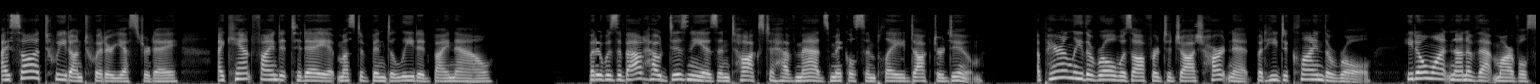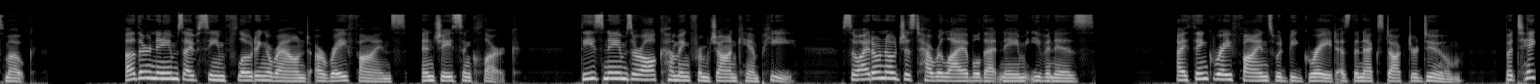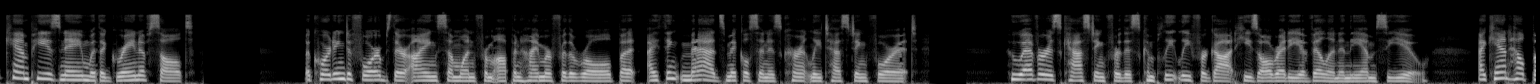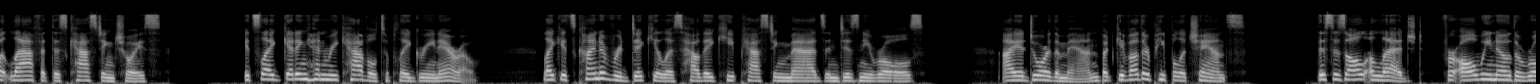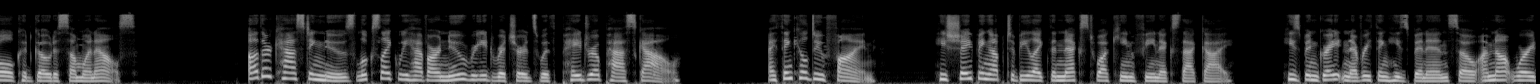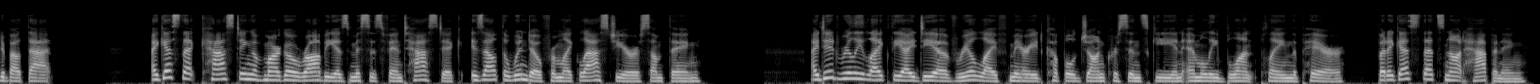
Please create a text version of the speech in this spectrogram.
I saw a tweet on Twitter yesterday. I can't find it today, it must have been deleted by now. But it was about how Disney is in talks to have Mads Mikkelsen play Doctor Doom. Apparently, the role was offered to Josh Hartnett, but he declined the role. He don't want none of that Marvel smoke. Other names I've seen floating around are Ralph Fiennes and Jason Clarke. These names are all coming from John Campea, so I don't know just how reliable that name even is. I think Ralph Fiennes would be great as the next Doctor Doom, but take Campea's name with a grain of salt. According to Forbes, they're eyeing someone from Oppenheimer for the role, but I think Mads Mikkelsen is currently testing for it. Whoever is casting for this completely forgot he's already a villain in the MCU. I can't help but laugh at this casting choice. It's like getting Henry Cavill to play Green Arrow. Like it's kind of ridiculous how they keep casting Mads in Disney roles. I adore the man, but give other people a chance. This is all alleged, for all we know the role could go to someone else. Other casting news looks like we have our new Reed Richards with Pedro Pascal. I think he'll do fine. He's shaping up to be like the next Joaquin Phoenix, that guy. He's been great in everything he's been in, so I'm not worried about that. I guess that casting of Margot Robbie as Mrs. Fantastic is out the window from like last year or something. I did really like the idea of real-life married couple John Krasinski and Emily Blunt playing the pair, but I guess that's not happening.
